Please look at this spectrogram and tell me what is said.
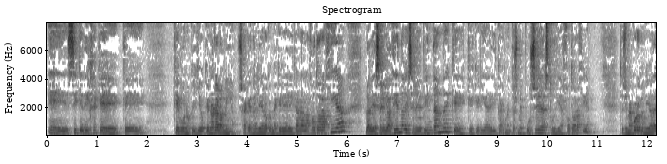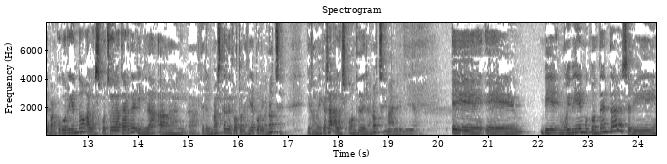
eh, sí que dije que, bueno, que yo que no era lo mío, o sea que en realidad lo que me quería dedicar a la fotografía, lo había seguido haciendo, había seguido pintando y que, que quería dedicarme. Entonces me puse a estudiar fotografía. Entonces yo me acuerdo que me iba del banco corriendo a las 8 de la tarde y me iba a, hacer el máster de fotografía por la noche. Llegaba a mi casa a las 11 de la noche. Madre mía. Eh, eh, muy bien, muy contenta. Seguí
